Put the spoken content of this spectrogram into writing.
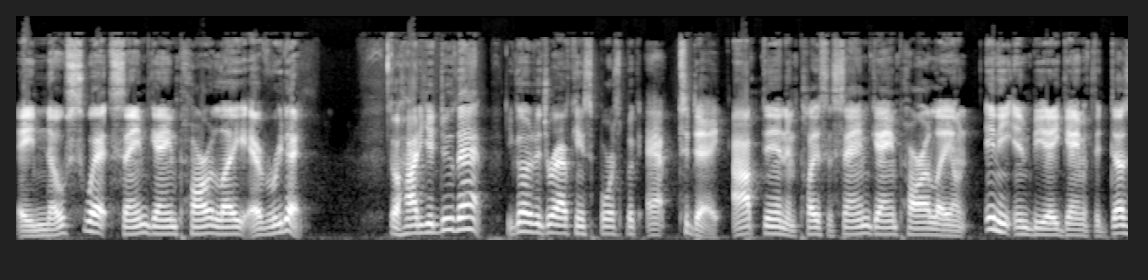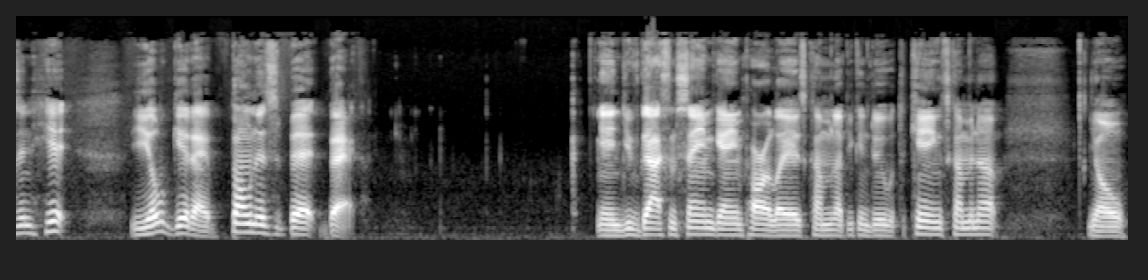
a no sweat same game parlay every day. So, how do you do that? You go to the DraftKings Sportsbook app today, opt in, and place the same game parlay on any NBA game. If it doesn't hit, you'll get a bonus bet back. And you've got some same game parlays coming up. You can do with the Kings coming up. You know,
